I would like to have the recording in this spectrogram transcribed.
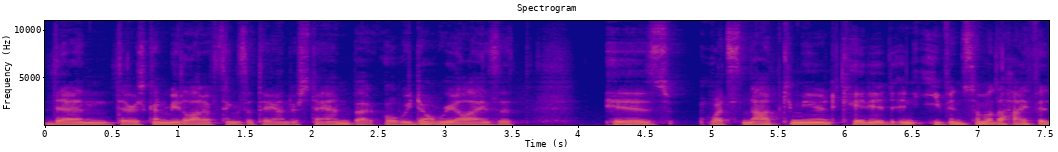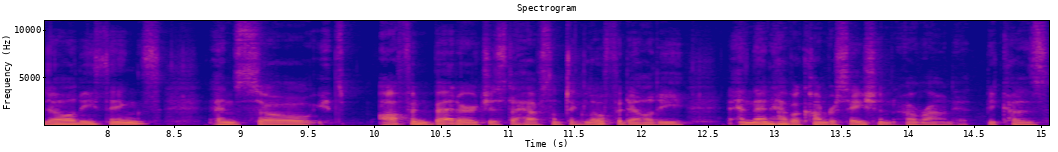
then there's going to be a lot of things that they understand. But what we don't realize is what's not communicated in even some of the high fidelity things. And so it's often better just to have something low fidelity and then have a conversation around it because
